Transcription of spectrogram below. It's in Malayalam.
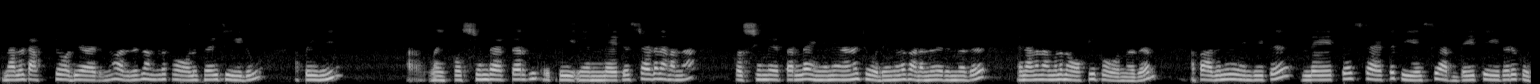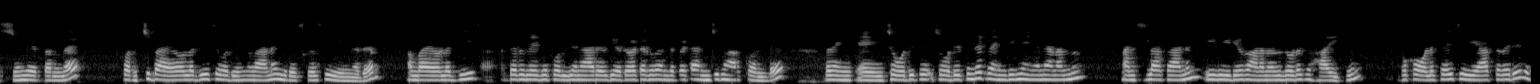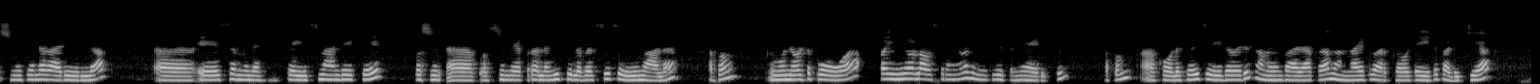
നല്ല ടഫ് ചോദ്യമായിരുന്നു. അതിൽ നമ്മൾ ക്വാളിഫൈ ചെയ്തു. അപ്പോൾ ഇനി ക്വസ്റ്റ്യൻ പേപ്പർ ലേറ്റസ്റ്റ് ആയിട്ട് നടന്ന ക്വസ്റ്റ്യൻ പേപ്പറിൽ എങ്ങനെയാണ് ചോദ്യങ്ങൾ കടന്നു വരുന്നത് എന്നാണ് നമ്മൾ നോക്കി പോകുന്നത്. അപ്പോൾ അതിന് വേണ്ടിയിട്ട് ലേറ്റസ്റ്റ് ആയിട്ട് പി എസ് സി അപ്ഡേറ്റ് ചെയ്തൊരു ക്വസ്റ്റ്യൻ പേപ്പറിൽ കുറച്ച് ബയോളജി ചോദ്യങ്ങളാണ് ഡിസ്കസ് ചെയ്യുന്നത്. ബയോളജി റിലേറ്റഡ് പൊതുജനാരോഗ്യം അതുമായിട്ടൊക്കെ ബന്ധപ്പെട്ട അഞ്ച് മാർക്കുണ്ട് അപ്പോൾ ചോദ്യ ചോദ്യത്തിന്റെ ട്രെൻഡിങ് എങ്ങനെയാണെന്ന് മനസ്സിലാക്കാനും ഈ വീഡിയോ കാണുന്നതിലൂടെ സഹായിക്കും. അപ്പോൾ ക്വാളിഫൈ ചെയ്യാത്തവർ വിഷമിക്കേണ്ട കാര്യമില്ല. എ എസ് എമ്മിന്റെ സെയിൽസ്മാന്റെയൊക്കെ ക്വസ്റ്റ്യൻ ക്വസ്റ്റ്യൻ പേപ്പർ അല്ലെങ്കിൽ സിലബസ് സെയിം ആണ്. അപ്പം മുന്നോട്ട് പോവുക. അപ്പം ഇനിയുള്ള അവസരങ്ങൾ നിങ്ങൾക്ക് കിട്ടുന്നതായിരിക്കും. അപ്പം ക്വാളിഫൈ ചെയ്തവർ സമയം പാഴാക്കാതെ നന്നായിട്ട് വർക്കൗട്ട് ചെയ്ത് പഠിക്കുക.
